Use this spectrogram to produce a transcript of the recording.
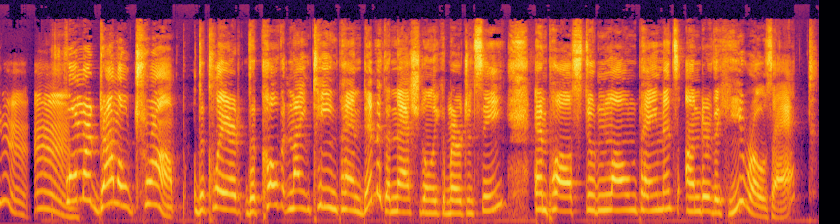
mm, mm. Former Donald Trump declared the COVID 19 pandemic a national emergency and paused student loan payments under the HEROES Act,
